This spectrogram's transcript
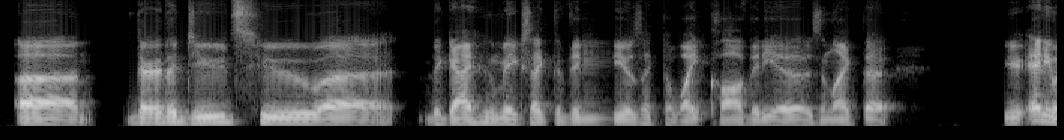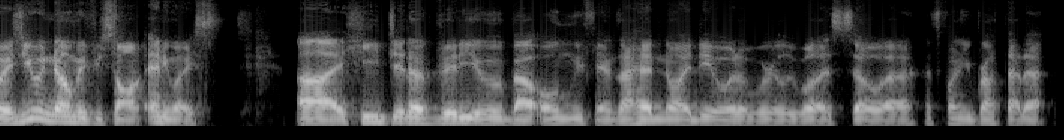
Uh, they're the dudes who uh the guy who makes like the videos like the white claw videos and like the anyways you would know him if you saw him. Anyways uh, he did a video about OnlyFans. I had no idea what it really was, so uh, that's funny you brought that up.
